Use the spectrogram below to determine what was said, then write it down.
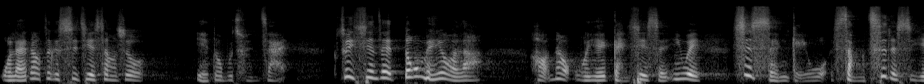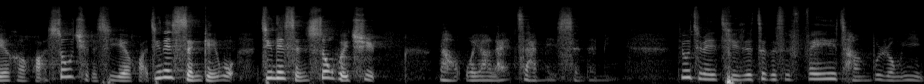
我来到这个世界上的时候也都不存在，所以现在都没有了。好，那我也感谢神，因为是神给我赏赐的是耶和华，收取的是耶和华。今天神给我，今天神收回去，那我要来赞美神的名。弟兄姐妹，其实这个是非常不容易。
